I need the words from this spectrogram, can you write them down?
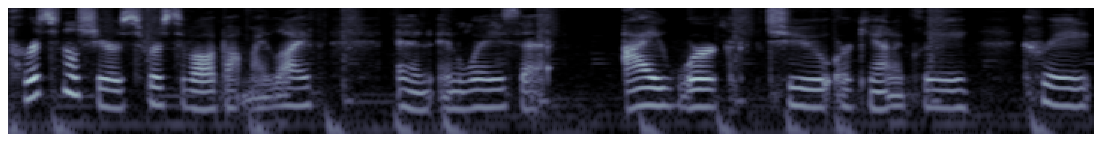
personal shares, first of all, about my life and, and ways that I work to organically create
